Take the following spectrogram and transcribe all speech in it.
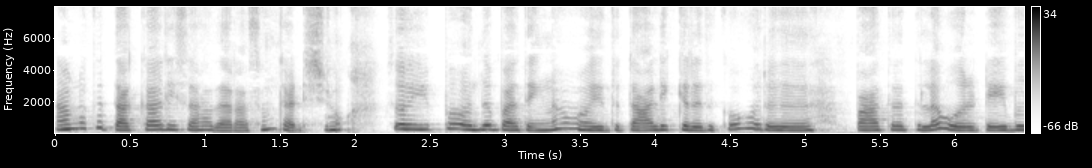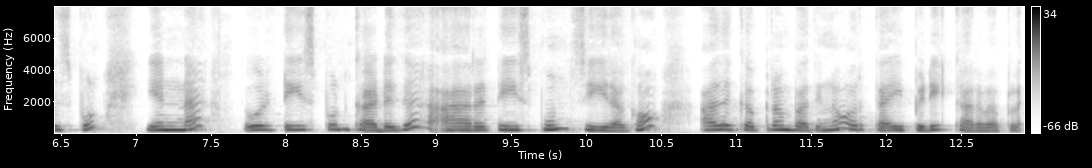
நம்மளுக்கு தக்காளி சாதா ரசம் கிடச்சிடும். ஸோ இப்போ வந்து பார்த்திங்கன்னா இது தாளிக்கிறதுக்கு ஒரு பாத்திரத்தில் ஒரு டேபிள் ஸ்பூன் எண்ணெய் ஒரு டீஸ்பூன் கடுகு அரை டீஸ்பூன் சீரகம் அதுக்கப்புறம் பார்த்திங்கன்னா ஒரு கைப்பிடி கருவேப்பிலை.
